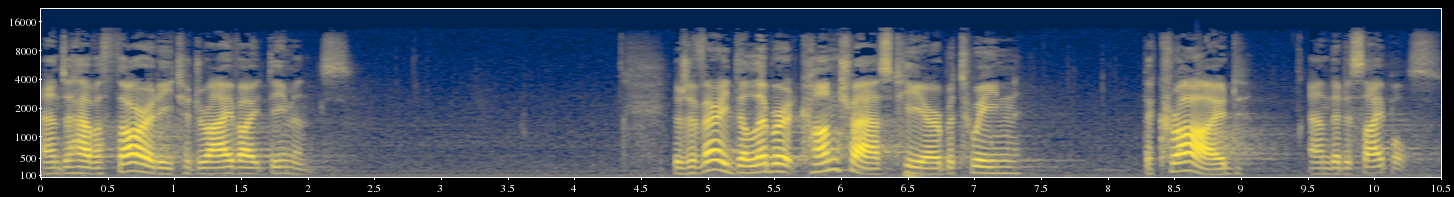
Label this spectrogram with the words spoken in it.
and to have authority to drive out demons. There's a very deliberate contrast here between the crowd and the disciples.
